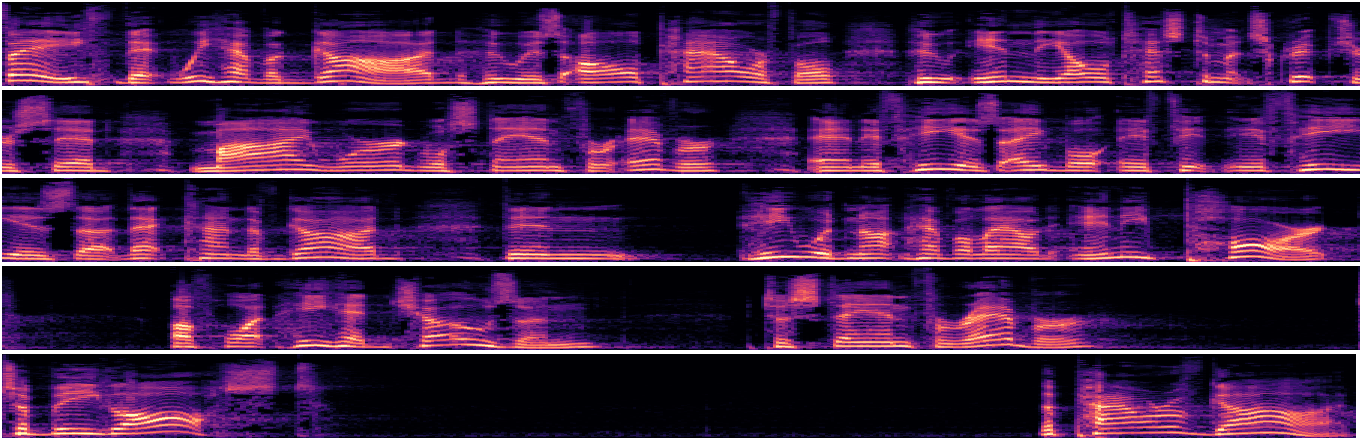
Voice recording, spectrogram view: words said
faith that we have a God who is all powerful, who in the Old Testament scripture said, My word will stand forever. And if he is able, if, if he is uh, that kind of God, then he would not have allowed any part of what he had chosen to stand forever to be lost. The power of God.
